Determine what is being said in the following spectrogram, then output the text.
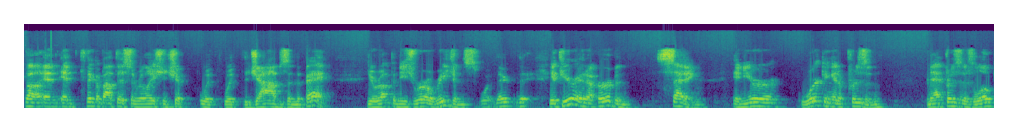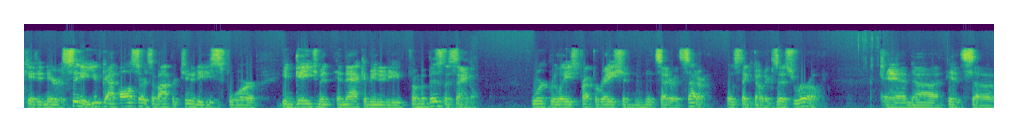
well, and, and think about this in relationship with, with the jobs and the pay. You're up in these rural regions. They're, they're, if you're in an urban setting and you're working in a prison and that prison is located near a city, you've got all sorts of opportunities for engagement in that community from a business angle, work release, preparation, et cetera, et cetera. Those things don't exist rurally. And uh, it's, uh,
